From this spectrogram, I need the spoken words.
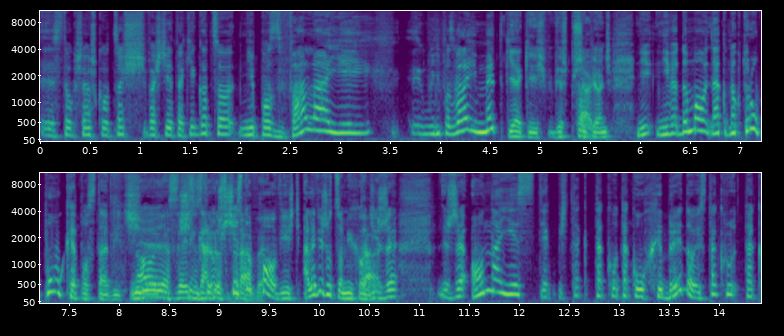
yy, z tą książką coś właściwie takiego, co nie pozwala jej, nie pozwala jej metki jakiejś, wiesz, tak. przypiąć. Tak. Nie, nie, wiadomo, na, na, którą półkę postawić no, ja księgarni. Oczywiście jest to powieść, ale wiesz, o co mi chodzi, tak. że, że ona jest jakbyś tak, taką, taką hybrydą, jest tak, tak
